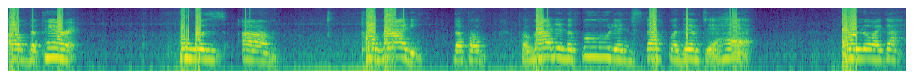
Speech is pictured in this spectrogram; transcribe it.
of the parent who was um, providing the pro- providing the food and stuff for them to have. Oh Lord God.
